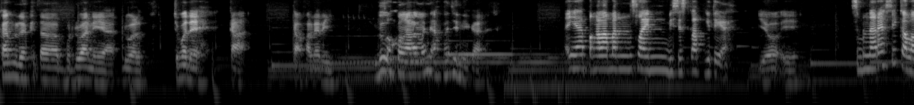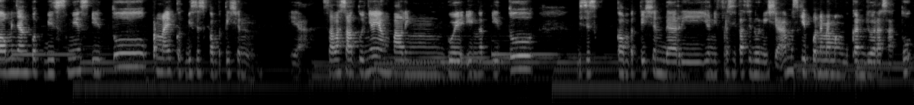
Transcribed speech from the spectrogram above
kan udah kita berdua nih ya, dua. Coba deh, Kak, Kak Valeri. Lu Oh. pengalamannya apa aja nih, Kak? Ya, pengalaman selain bisnis club gitu ya. Yo, eh. Sebenarnya sih kalau menyangkut bisnis itu pernah ikut bisnis competition. Ya, salah satunya yang paling gue inget itu bisnis competition dari Universitas Indonesia, meskipun memang bukan juara satu.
